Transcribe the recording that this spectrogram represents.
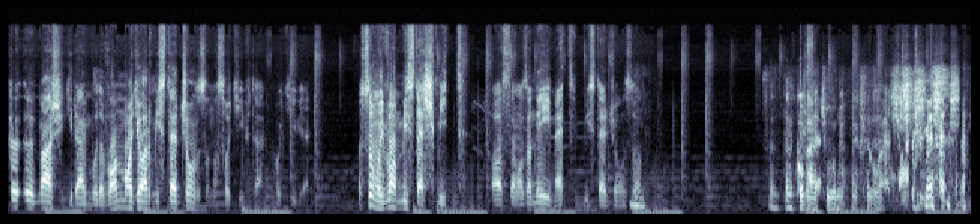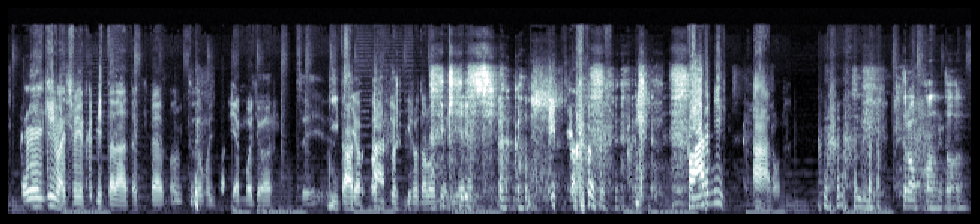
ö, ö, másik irányból, de van magyar Mr. Johnson, azt hogy hívták? Hogy hívják? Azt tudom, hogy van Mr. Schmidt. Azt hiszem az a német Mr. Johnson. szerintem Kovács úrnak megfelel. Én Kíváncsi vagyok, hogy mit találtak ki, mert úgy tudom, hogy van ilyen magyar izé, tártos birodalom, meg ilyenek. Bármi? Áron. Trap Antal.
